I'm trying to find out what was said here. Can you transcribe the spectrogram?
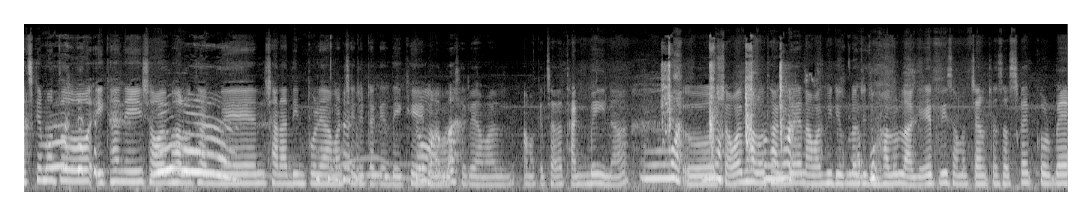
আজকের মতো এখানেই সবাই ভালো থাকবেন। সারা দিন পরে আমার ছেলেটাকে দেখে এখন আমার ছেলে আমার আমাকে ছাড়া থাকবেই না। তো সবাই ভালো থাকবেন। আমার ভিডিওগুলো যদি ভালো লাগে প্লিজ আমার চ্যানেলটা সাবস্ক্রাইব করবেন।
